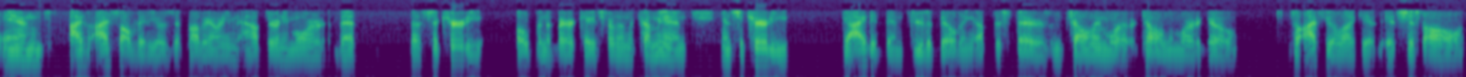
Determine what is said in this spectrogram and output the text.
And I, I saw videos that probably aren't even out there anymore that the security opened the barricades for them to come in, and security guided them through the building up the stairs and telling them where telling them where to go. So I feel like it, it's just all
